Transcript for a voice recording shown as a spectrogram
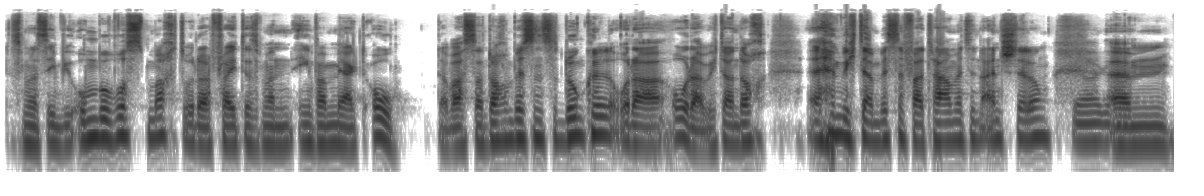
dass man das irgendwie unbewusst macht oder vielleicht, dass man irgendwann merkt, oh, da war es dann doch ein bisschen zu dunkel oder oh, da habe ich dann doch äh, mich da ein bisschen vertan mit den Einstellungen. Ja, genau. ähm,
